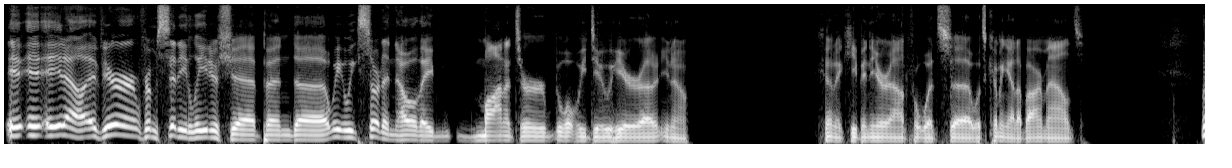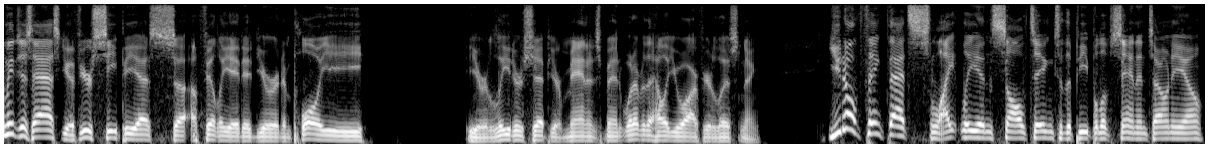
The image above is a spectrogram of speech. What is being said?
it, it, you know, if you're from city leadership, and uh, we we sort of know they monitor what we do here, uh, you know, kind of keep an ear out for what's uh, what's coming out of our mouths. Let me just ask you: if you're CPS uh, affiliated, you're an employee, your leadership, your management, whatever the hell you are, if you're listening, you don't think that's slightly insulting to the people of San Antonio?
